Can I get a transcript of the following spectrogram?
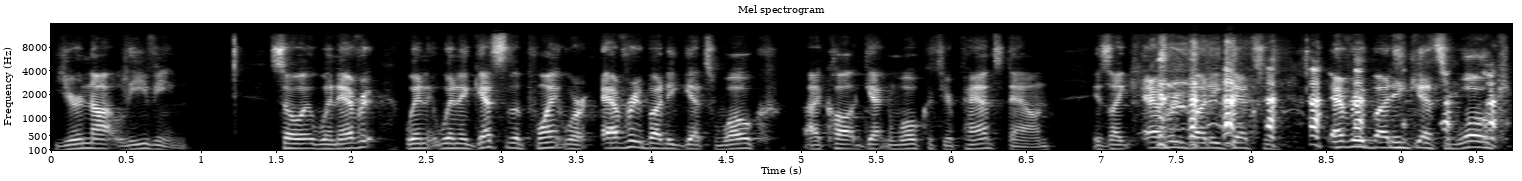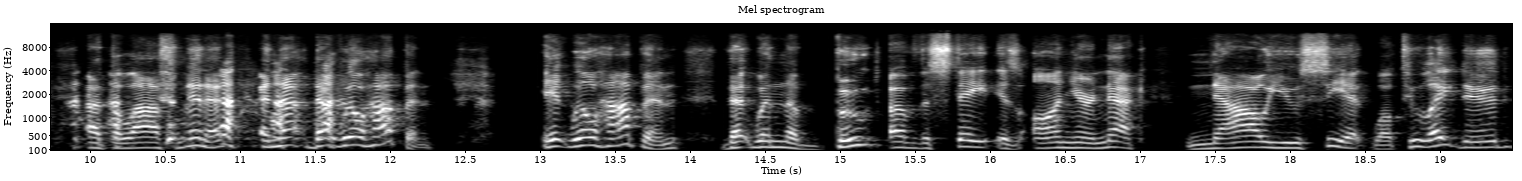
you're not leaving. So whenever when when it gets to the point where everybody gets woke, I call it getting woke with your pants down. Is like everybody gets everybody gets woke at the last minute, and that that will happen it will happen that when the boot of the state is on your neck, now you see it. Well, too late, dude.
